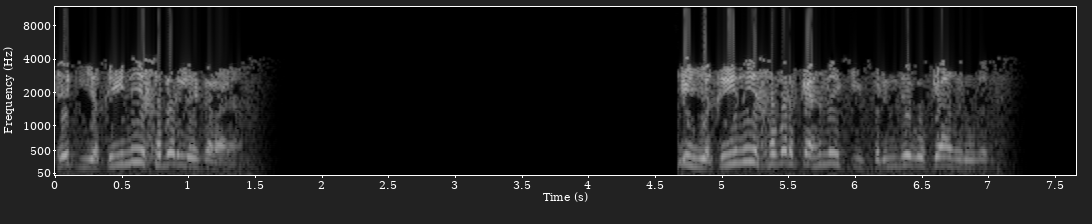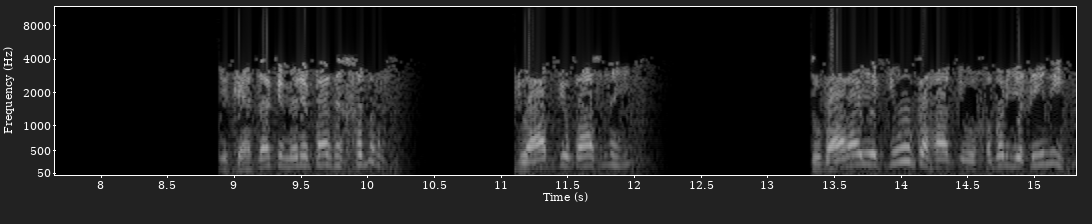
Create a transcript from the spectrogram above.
ایک یقینی خبر لے کر آیا۔ ہوں یہ یقینی خبر کہنے کی پرندے کو کیا ضرورت ہے؟ یہ کہتا کہ میرے پاس خبر جو آپ کے پاس نہیں۔ دوبارہ یہ کیوں کہا کہ وہ خبر یقینی ہے؟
